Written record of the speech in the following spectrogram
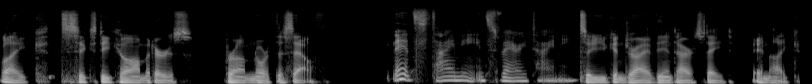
like 60 kilometers from north to south. It's tiny. It's very tiny. So you can drive the entire state in like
